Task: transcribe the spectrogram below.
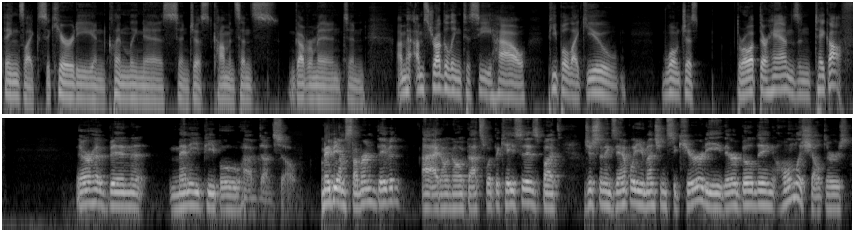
things like security and cleanliness and just common sense government and I'm I'm struggling to see how people like you won't just throw up their hands and take off? There have been many people who have done so. Maybe I'm stubborn, David. I don't know if that's what the case is, but just an example, you mentioned security. They're building homeless shelters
